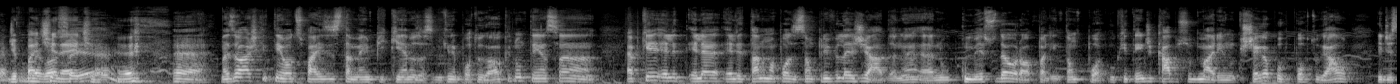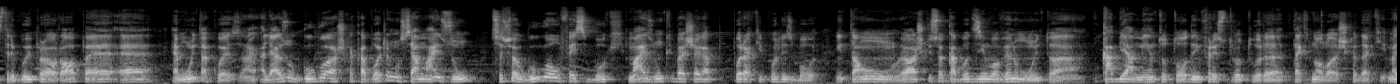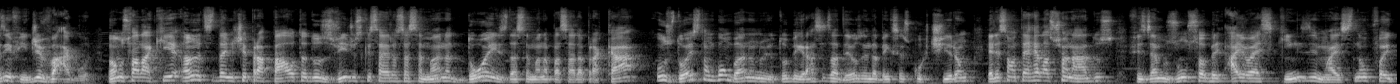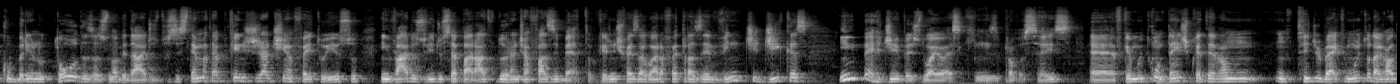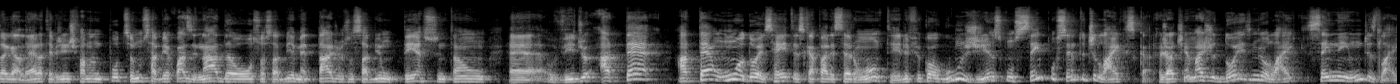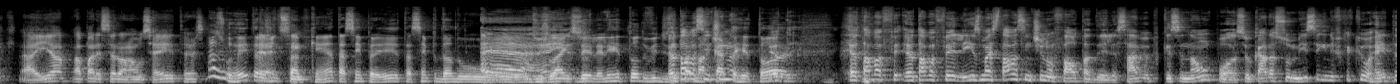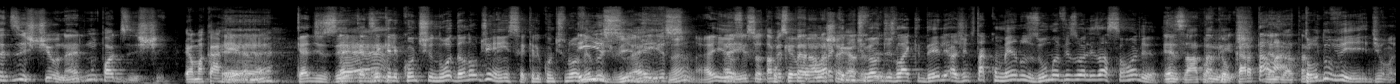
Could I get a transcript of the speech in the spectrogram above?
De patinete. é- É, mas eu acho que tem outros países também pequenos, assim, que nem Portugal, que não tem essa. É porque ele, ele, é- ele tá numa posição privilegiada, né? É no começo da Europa ali. Então, pô, o que tem de cabo submarino que chega por Portugal e distribui pra Europa é, é, é muita coisa. Aliás, o Google acho que acabou de anunciar mais um. Não sei se foi o Google ou o Facebook, mais um que vai chegar por aqui por Lisboa. Então, eu acho que isso acabou desenvolvendo muito a- o cabeamento todo, a infraestrutura tecnológica daqui. Mas enfim, de vago. Vamos falar aqui, antes da gente ir pra pauta, dos vídeos que saíram essa semana, dois da semana passada pra cá. Os dois estão bombando no YouTube, graças a Deus, ainda bem que vocês curtiram. Eles são até relacionados. Fizemos um sobre iOS 15, mas não foi cobrindo todas as novidades do sistema, até porque a gente já tinha feito isso em vários vídeos separados durante a fase beta. O que a gente fez agora foi trazer 20 dicas imperdíveis do iOS 15 para vocês. É, fiquei muito contente porque teve um, um feedback muito legal da galera. Teve gente falando, putz, eu não sabia quase nada, ou só sabia metade, ou só sabia um terço. Então, é, o vídeo até. Até um ou dois haters que apareceram ontem, ele ficou alguns dias com 100% de likes, cara. Já tinha mais de 2 mil likes sem nenhum dislike. Aí a- apareceram lá os haters. Mas o hater a É, gente sim. sabe quem é, tá sempre aí, tá sempre dando o, É, o é dislike isso. dele ali todo vídeo Eu pra marcar sentindo. território. Eu, eu, tava, eu tava feliz, mas tava sentindo falta dele, sabe? Porque senão, pô, se o cara sumir, significa que o hater desistiu, né? Ele não pode desistir. É uma carreira, É. né? Quer dizer, É. quer dizer que ele continua dando audiência, que ele continua vendo os Isso, vídeos. é isso. Né? É isso. É isso, eu tava Porque esperando a a hora que não tiver o dele. dislike dele, a gente tá com menos uma visualização ali. Exatamente, Porque o cara tá lá, exatamente. todo vídeo.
